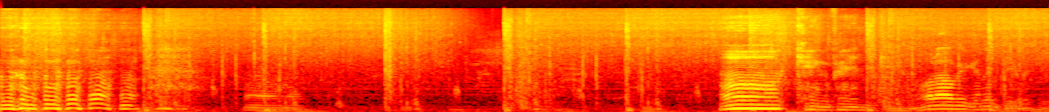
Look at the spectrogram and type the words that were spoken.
Oh, Kingpin, King. What are we gonna do with you,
